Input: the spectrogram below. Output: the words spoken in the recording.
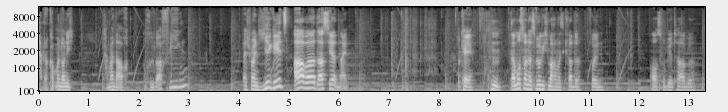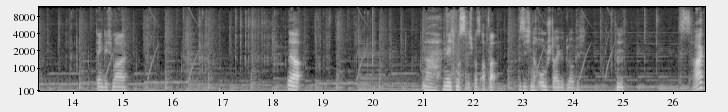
Aber da kommt man doch nicht... Kann man da auch rüberfliegen? Ich meine, hier geht's, aber das hier... Nein. Okay. Hm, da muss man das wirklich machen, was ich gerade vorhin ausprobiert habe. Denke ich mal. Ja. Na, nee, ich muss, ich muss abwarten, bis ich nach oben steige, glaube ich. Hm. Zack.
